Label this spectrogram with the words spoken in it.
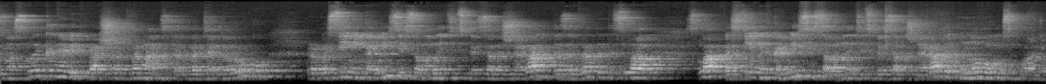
8 скликання від 1.12.2020 року про постійні комісії Солоницької селищної ради та затвердити склад, склад постійних комісій Солоницької селищної ради у новому складі.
